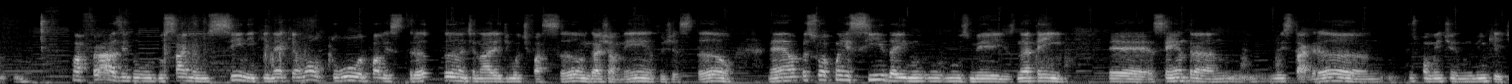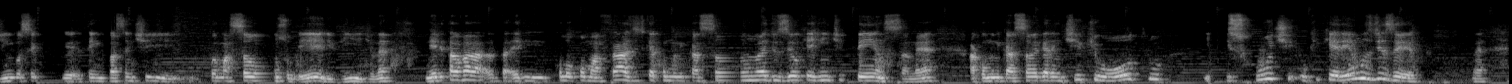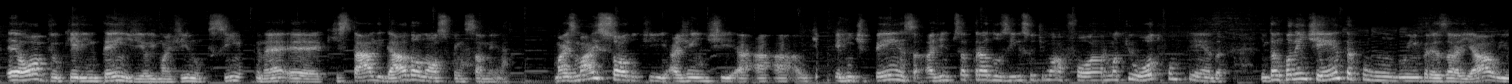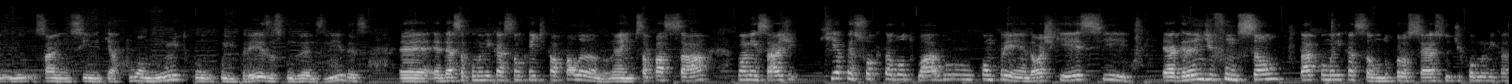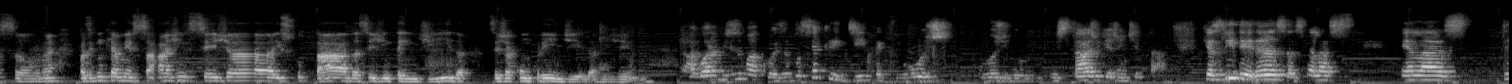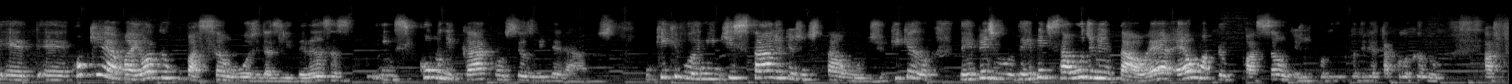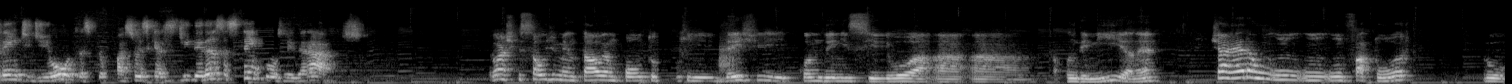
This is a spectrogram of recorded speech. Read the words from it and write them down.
uma frase do, do, Simon Sinek, né? Que é um autor, palestrante na área de motivação, engajamento, gestão, né? Uma pessoa conhecida aí no, no, nos meios, né? Tem é, você entra no Instagram, principalmente no LinkedIn, você é, tem bastante informação sobre ele, vídeo, né? E ele tava, ele colocou uma frase de que a comunicação não é dizer o que a gente pensa, né? A comunicação é garantir que o outro escute o que queremos dizer. Né? É óbvio que ele entende, eu imagino que sim, né? É, que está ligado ao nosso pensamento. Mas mais só do que a gente, a, a, a, o que a gente pensa, a gente precisa traduzir isso de uma forma que o outro compreenda. Então, quando a gente entra para o mundo empresarial, e, o Simon Sinek atua muito com, com, empresas, com grandes líderes, é, é dessa comunicação que a gente está falando, né? A gente precisa passar uma mensagem que a pessoa que está do outro lado compreenda. Eu acho que esse é a grande função da comunicação, do processo de comunicação, né? Fazer com que a mensagem seja escutada, seja entendida, seja compreendida, Regina. Agora me diz uma coisa, você acredita que hoje, hoje no, estágio que a gente está, que as lideranças, elas, elas é, é, qual que é a maior preocupação hoje das lideranças em se comunicar com seus liderados? O que, que em que estágio que a gente está hoje? O que, que de repente, de repente saúde mental é, é uma preocupação que a gente poderia, poderia estar colocando à frente de outras preocupações que as lideranças têm com os liderados? Eu acho que saúde mental é um ponto que desde quando iniciou a, a, a pandemia, né, já era um, um, um fator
